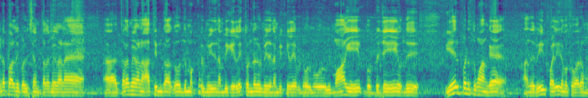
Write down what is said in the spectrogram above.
எடப்பாடி பழனிசாமி தலைமையிலான தலைமையிலான அதிமுகவுக்கு வந்து மக்கள் மீது நம்பிக்கை இல்லை தொண்டர்கள் மீது நம்பிக்கை இல்லை அப்படின்னு ஒரு ஒரு மாயை பிரஜையை வந்து ஏற்படுத்துவாங்க. அந்த வெயில் பழி நமக்கு வரும்.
